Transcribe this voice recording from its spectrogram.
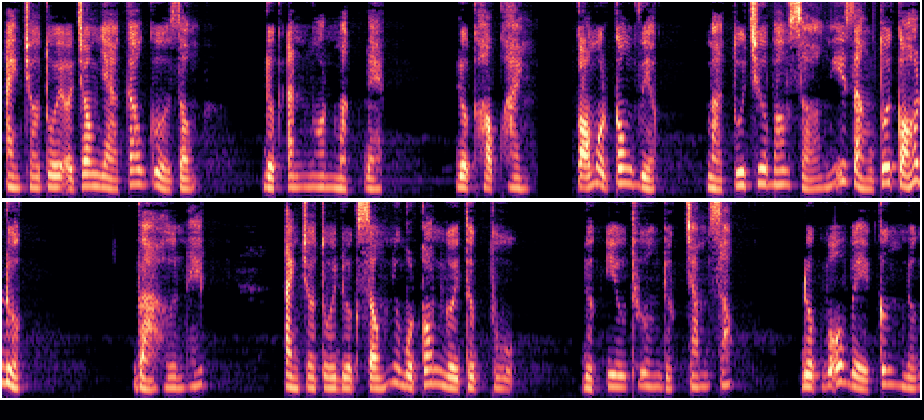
Anh cho tôi ở trong nhà cao cửa rộng, được ăn ngon mặc đẹp, được học hành, có một công việc mà tôi chưa bao giờ nghĩ rằng tôi có được. Và hơn hết, anh cho tôi được sống như một con người thực thụ, được yêu thương, được chăm sóc, được vỗ về cưng nựng.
